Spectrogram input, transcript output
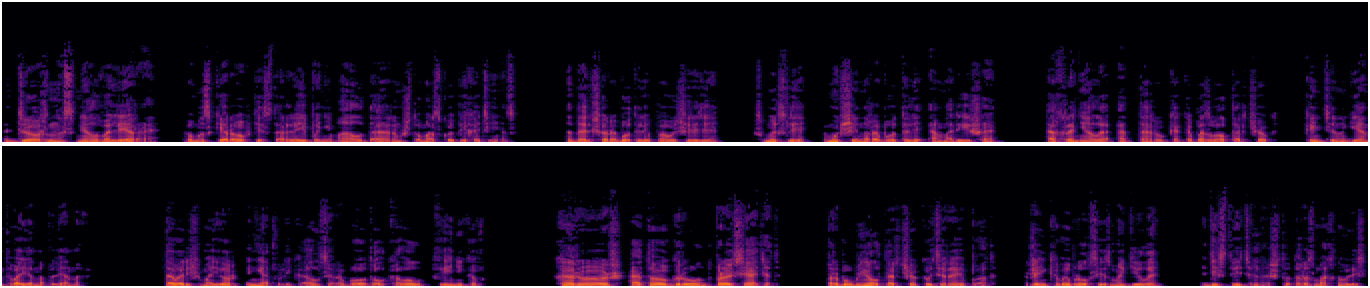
Дерн снял Валера. В маскировке Старлей понимал даром, что морской пехотинец. Дальше работали по очереди, в смысле, мужчины работали, а Мариша охраняла Атару, как обозвал Торчок, контингент военнопленных. Товарищ майор не отвлекался, работал, колол фиников. «Хорош, а то грунт просядет», — пробубнил Торчок, вытирая пот. Женька выбрался из могилы. Действительно, что-то размахнулись.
